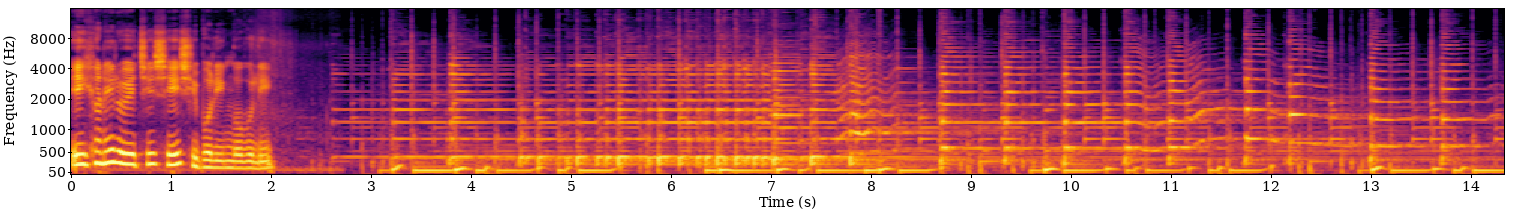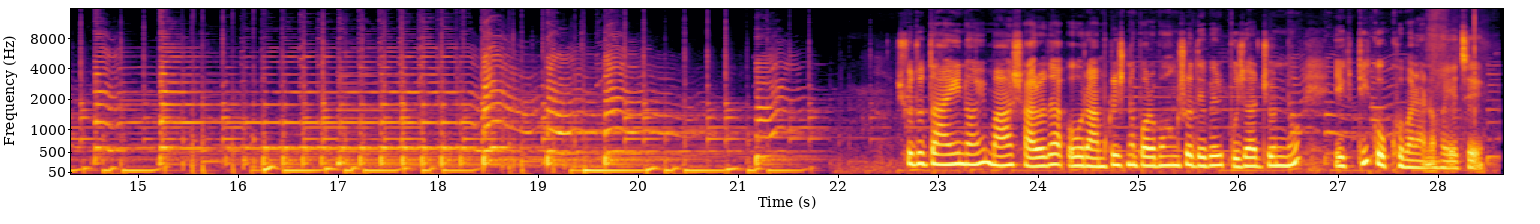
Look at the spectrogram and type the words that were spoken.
এইখানে রয়েছে সেই শিবলিঙ্গগুলি। শুধু তাই নয়, মা শারদা ও রামকৃষ্ণ পরমহংস দেবের পূজার জন্য একটি কক্ষ বানানো হয়েছে।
